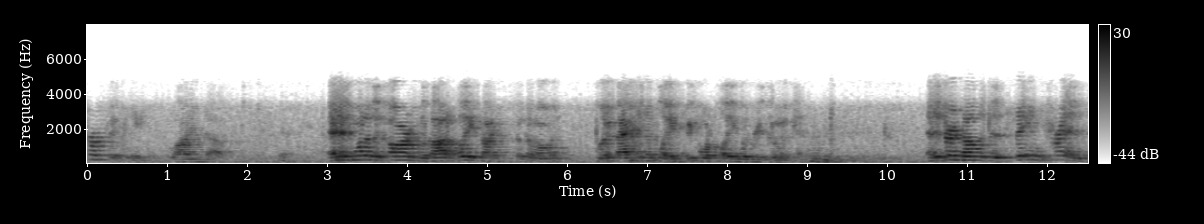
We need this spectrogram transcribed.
perfectly lined up. And if one of the cars was out of place, I took a moment, put it back into place before play would resume again. And it turns out that the same trend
